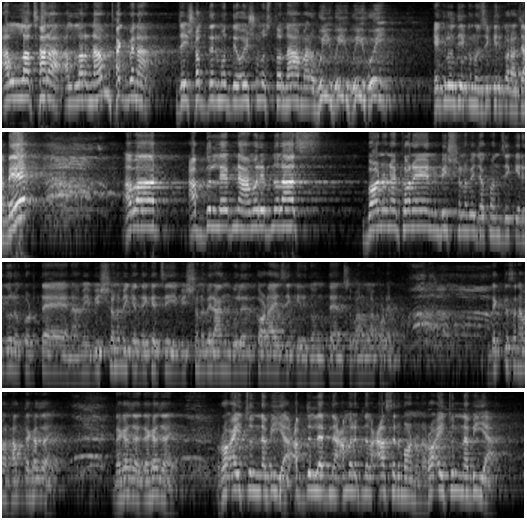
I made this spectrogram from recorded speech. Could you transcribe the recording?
আল্লাহ ছাড়া, আল্লাহর নাম থাকবে না। যেই শব্দের মধ্যে ওই সমস্ত নাম আর হুই হুই হুই হুই, এগুলো দিয়ে কোনো জিকির করা যাবে? আবার আব্দুল্লাহ ইবনে আমর ইবনুল আস বর্ণনা করেন, বিশ্বনবী যখন জিকিরগুলো করতেন, আমি বিশ্বনবীকে দেখেছি, বিশ্বনবীর আঙ্গুলের কড়ায় জিকির গুনতেন, সুবহানাল্লাহ, পড়েন। দেখতেছেন আমার হাত দেখা যায়? দেখা যায় দেখা যায়। রাআইতুন নাবিয়া, আব্দুল্লাহ ইবনে আমর ইবনুল আসের বর্ণনা, রাআইতুন নাবিয়া।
